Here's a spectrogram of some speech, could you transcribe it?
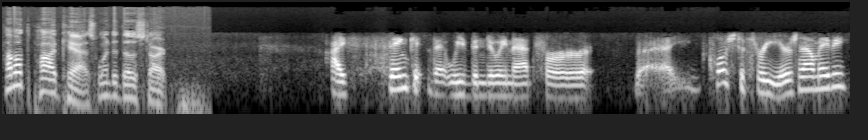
How about the podcast? When did those start? I think that we've been doing that for uh, close to three years now, maybe.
